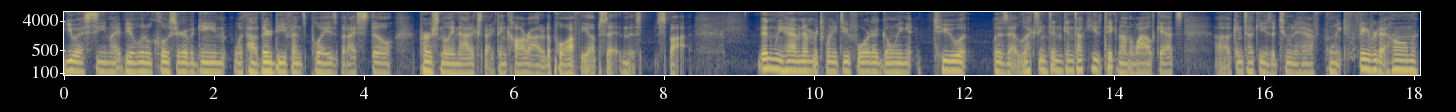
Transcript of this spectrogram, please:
USC might be a little closer of a game with how their defense plays, but I still personally not expecting Colorado to pull off the upset in this spot. Then we have number 22 Florida going to what is that Lexington, Kentucky, taking on the Wildcats. Uh, Kentucky is a two and a half point favorite at home.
